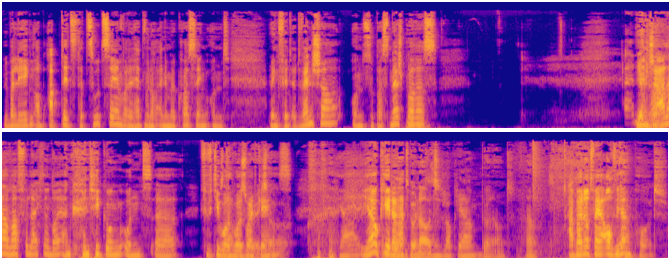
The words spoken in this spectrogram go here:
überlegen, ob Updates dazu zählen, weil dann hätten wir noch Animal Crossing und Ring Fit Adventure und Super Smash Bros. Mhm. Ja, Ninjala klar. war vielleicht eine Neuankündigung und äh, 51 Worldwide Games. ja, ja, okay, dann hat Burnout. diesen Block, ja. Burnout, ja. Aber dort war ja auch wieder ja. ein Port.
